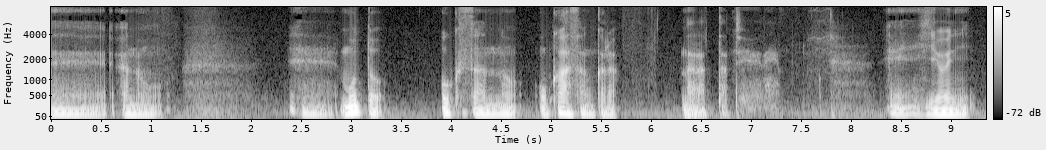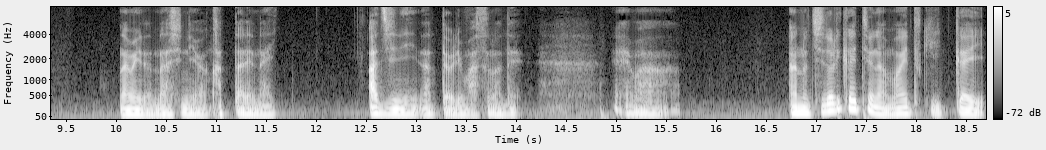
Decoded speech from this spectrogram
えー、あの、えー、元奥さんのお母さんから習ったというね、えー、非常に涙なしには語れない味になっておりますので、えー、まああの千鳥会っていうのは毎月1回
